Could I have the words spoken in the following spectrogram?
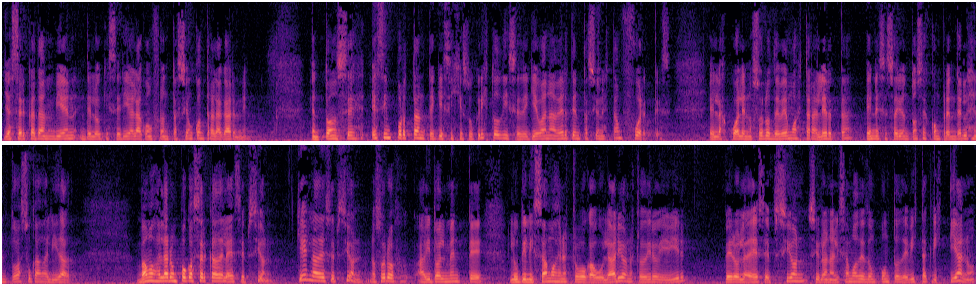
y acerca también de lo que sería la confrontación contra la carne. Entonces es importante que si Jesucristo dice de que van a haber tentaciones tan fuertes en las cuales nosotros debemos estar alerta, es necesario entonces comprenderlas en toda su cabalidad Vamos a hablar un poco acerca de la decepción. ¿Qué es la decepción? Nosotros habitualmente lo utilizamos en nuestro vocabulario, en nuestro diario vivir, pero la decepción, si lo analizamos desde un punto de vista cristiano,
